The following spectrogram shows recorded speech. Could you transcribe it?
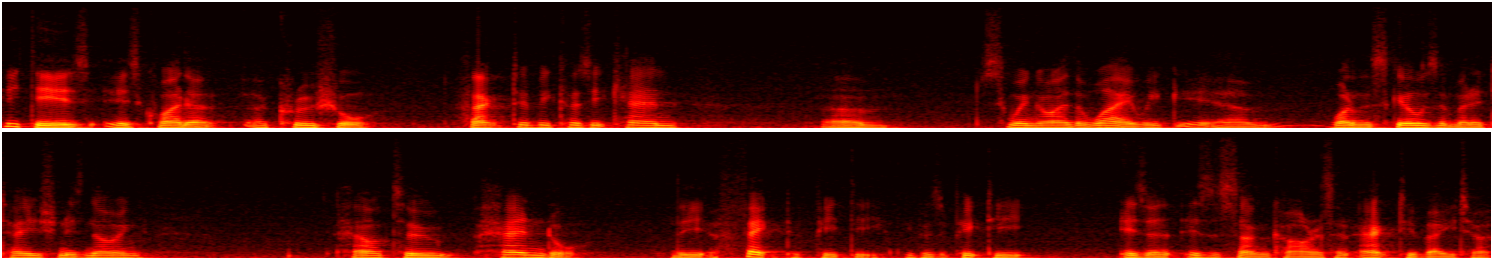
Piti is, is quite a, a crucial factor because it can um, swing either way. We, um, one of the skills of meditation is knowing how to handle the effect of piti, because a piti is a is a sankhara, it's an activator.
